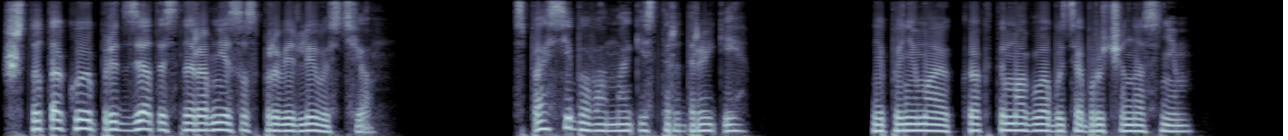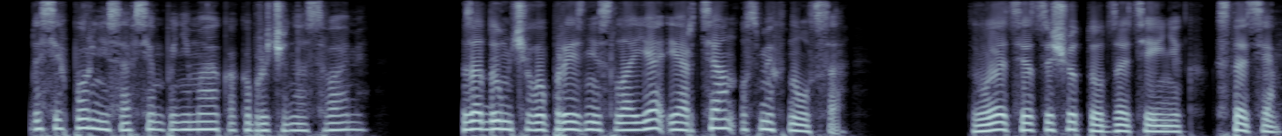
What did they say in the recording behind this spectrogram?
Что такое предвзятость наравне со справедливостью? Спасибо вам, магистр Драги. Не понимаю, как ты могла быть обручена с ним? До сих пор не совсем понимаю, как обручена с вами. Задумчиво произнесла я, и Артян усмехнулся. Твой отец еще тот затейник. Кстати,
